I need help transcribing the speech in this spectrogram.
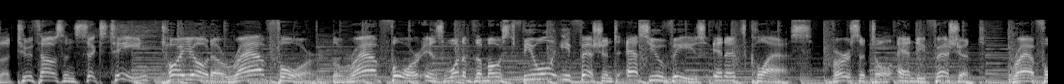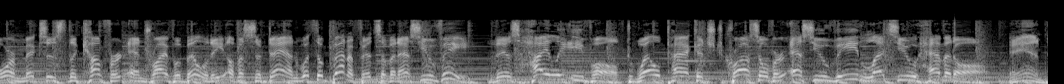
The 2016 Toyota RAV4. The RAV4 is one of the most fuel efficient SUVs in its class. Versatile and efficient, RAV4 mixes the comfort and drivability of a sedan with the benefits of an SUV. This highly evolved, well packaged crossover SUV lets you have it all. And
